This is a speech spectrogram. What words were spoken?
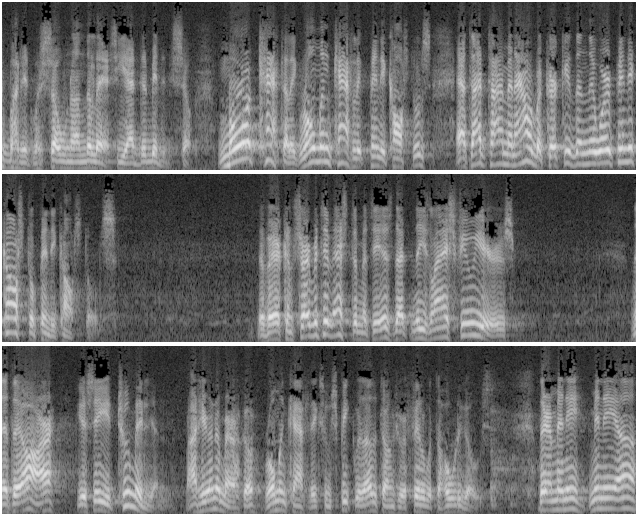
but it was so nonetheless. He had admitted so. More Catholic, Roman Catholic Pentecostals at that time in Albuquerque than there were Pentecostal Pentecostals. The very conservative estimate is that in these last few years, that there are, you see, two million, right here in America, Roman Catholics who speak with other tongues who are filled with the Holy Ghost. There are many, many uh,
